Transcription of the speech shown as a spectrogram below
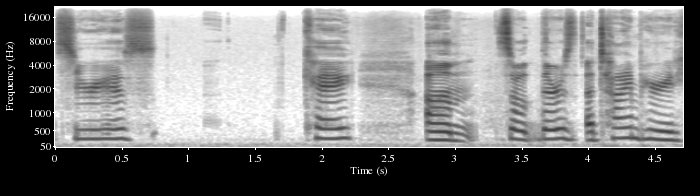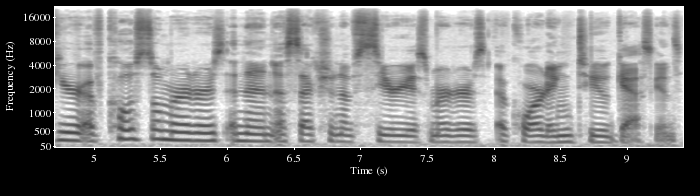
serious. Okay. Um, so there's a time period here of coastal murders and then a section of serious murders according to Gaskins.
